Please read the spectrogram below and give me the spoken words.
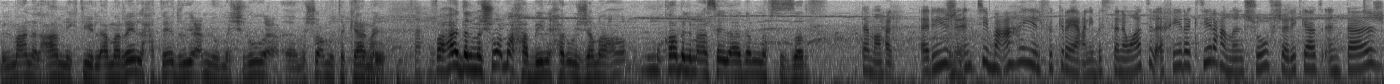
بالمعنى العامي كثير الأمرين لحتى يقدروا يعملوا مشروع آه، مشروع متكامل صحيح. صحيح فهذا المشروع ما حابين يحرقوا الجماعة مقابله مع السيد آدم نفس الظرف تمام حلو. أريج أنت مع هي الفكرة يعني بالسنوات الأخيرة كثير عم نشوف شركات إنتاج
